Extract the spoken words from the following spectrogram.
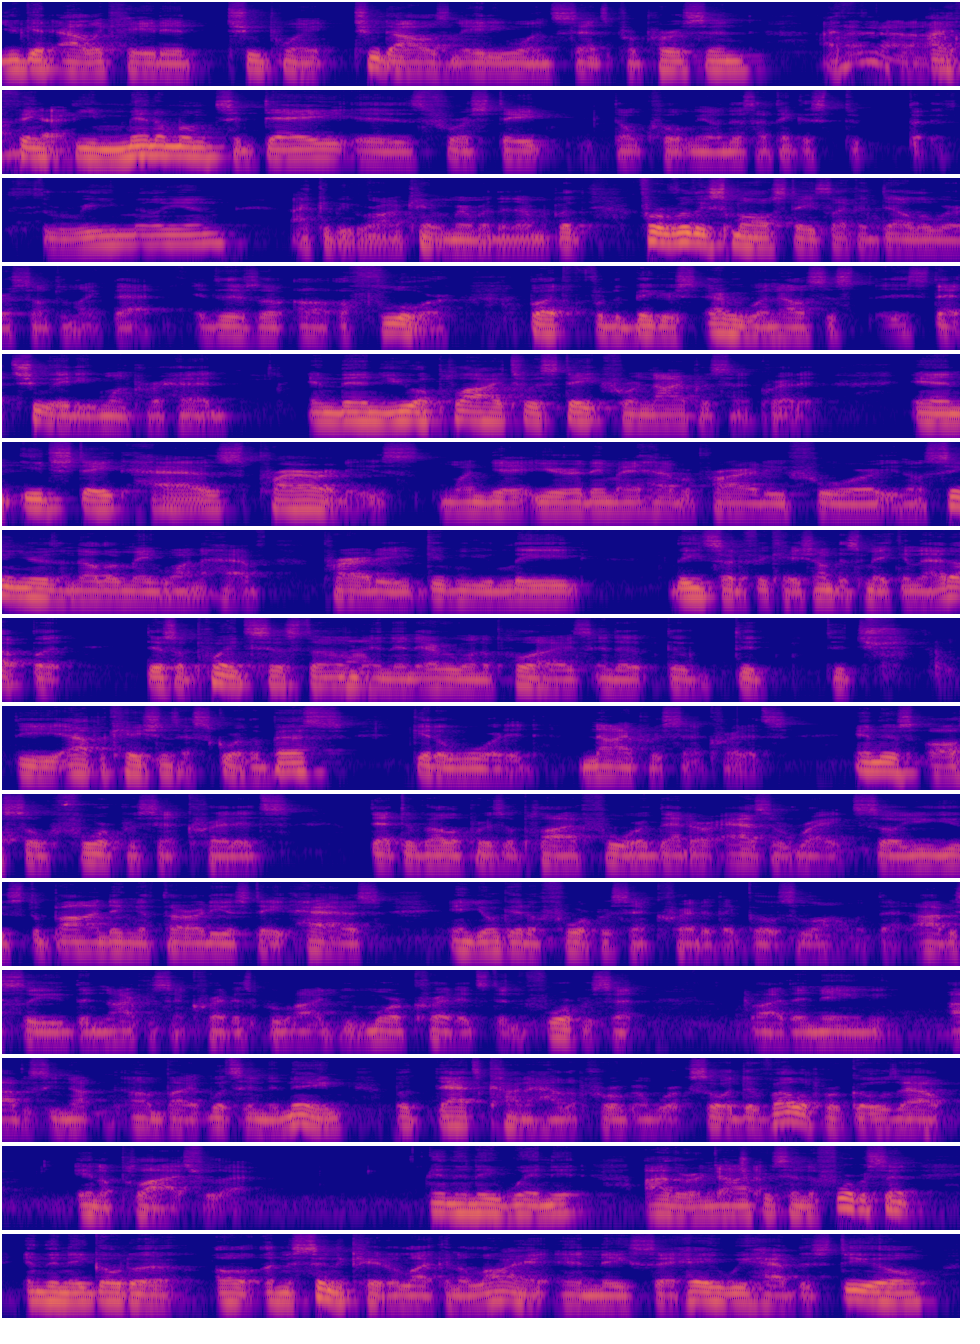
you get allocated two point two dollars and eighty one cents per person. I, I think okay. the minimum today is for a state. Don't quote me on this. I think it's th- th- three million. I could be wrong. I can't remember the number, but for really small states like a Delaware or something like that, there's a, a floor. But for the bigger, everyone else is it's that 281 per head, and then you apply to a state for a nine percent credit and each state has priorities. One year they may have a priority for you know seniors, another may want to have priority giving you lead LEED certification. I'm just making that up, but there's a point system, mm-hmm. and then everyone applies, and the the the the, the applications that score the best get awarded nine percent credits, and there's also four percent credits that developers apply for that are as a right. So you use the bonding authority a state has, and you'll get a 4% credit that goes along with that. Obviously, the 9% credits provide you more credits than 4% by the naming. Obviously, not um, by what's in the name, but that's kind of how the program works. So a developer goes out and applies for that. And then they win it, either a gotcha. 9% or 4%. And then they go to a, a syndicator like an Alliant and they say, hey, we have this deal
